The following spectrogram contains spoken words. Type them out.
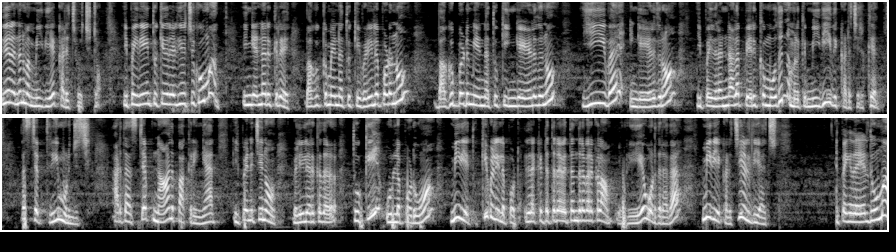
இதிலேருந்து நம்ம மீதியை கழிச்சு வச்சுட்டோம். இப்போ இதையும் தூக்கி இதில் எழுதி வச்சுக்குவோமா? இங்கே என்ன இருக்குது? வகுக்கும் எண்ணெய் தூக்கி வெளியில் போடணும். வகுப்படும் எண்ணெய் தூக்கி இங்கே எழுதணும். ஈவை இங்கே எழுதுகிறோம் இப்போ இது ரெண்டால் பெருக்கும் போது நம்மளுக்கு மீதி இது கிடச்சிருக்கு. இப்போ ஸ்டெப் த்ரீ முடிஞ்சிச்சு அடுத்த ஸ்டெப் நாலு பார்க்குறீங்க இப்போ என்ன செய்யணும்? வெளியில் இருக்கிறத தூக்கி உள்ளே போடுவோம். மீதியை தூக்கி வெளியில் போட்டோம். இதில் கிட்டத்தட்ட எத்தனை தடவை இருக்கலாம்? ஒரே ஒரு தடவை. மீதியை கழித்து எழுதியாச்சு. இப்போ இங்கே எழுதுவோமா?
